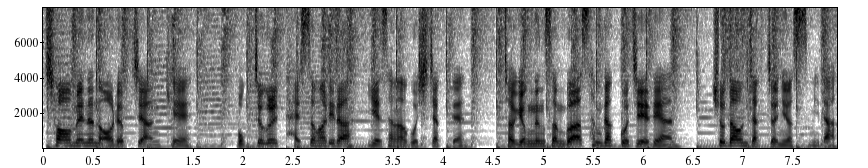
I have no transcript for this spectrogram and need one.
처음에는 어렵지 않게 목적을 달성하리라 예상하고 시작된 저격능선과 삼각고지에 대한 쇼다운 작전이었습니다.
